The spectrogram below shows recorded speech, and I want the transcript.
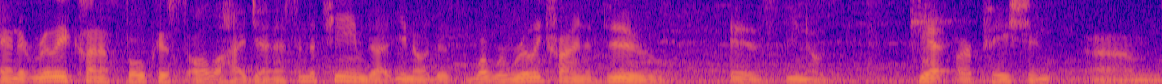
and it really kind of focused all the hygienists and the team that you know this what we're really trying to do is you know get our patient um,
